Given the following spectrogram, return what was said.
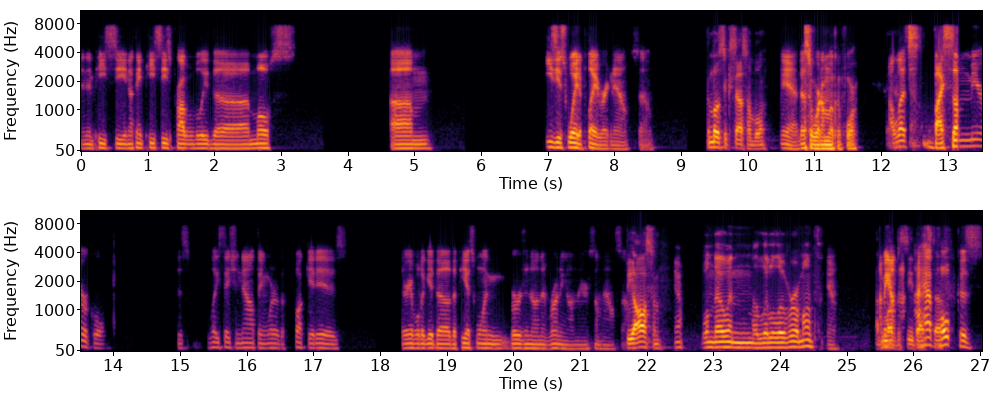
and then PC, and I think PC is probably the most um easiest way to play right now. So The most accessible. yeah, that's the word I'm looking for. Yeah. Unless by some miracle, PlayStation Now thing, whatever the fuck it is, they're able to get the the PS1 version on it running on there somehow. So Be awesome. Yeah, we'll know in a little over a month. Yeah, I'd I mean, love to see I, that I have stuff. hope because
